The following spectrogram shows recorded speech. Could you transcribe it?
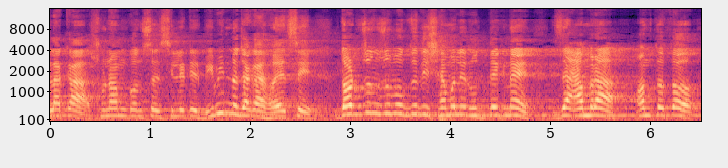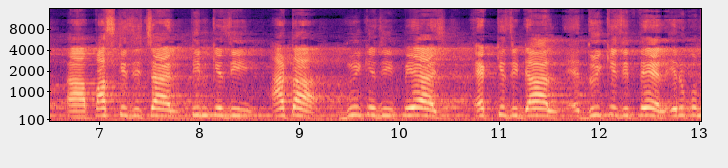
এলাকা সুনামগঞ্জের সিলেটের বিভিন্ন জায়গায় হয়েছে, দশজন যুবক যদি শ্যামলের উদ্যোগ নেয় যে আমরা অন্তত পাঁচ কেজি চাল, তিন কেজি আটা, দুই কেজি পেঁয়াজ, এক কেজি ডাল দুই কেজি তেল, এরকম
